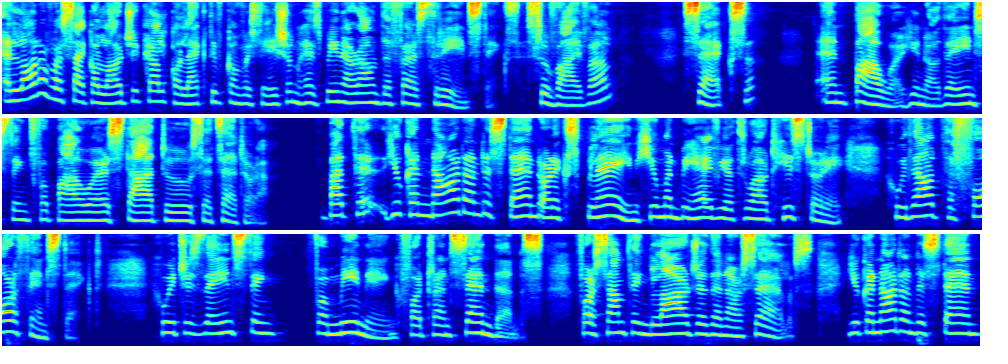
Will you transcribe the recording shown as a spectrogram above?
a lot of our psychological collective conversation has been around the first three instincts survival, sex, and power, you know, the instinct for power, status, etc. But the, you cannot understand or explain human behavior throughout history without the fourth instinct, which is the instinct for meaning, for transcendence, for something larger than ourselves. You cannot understand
